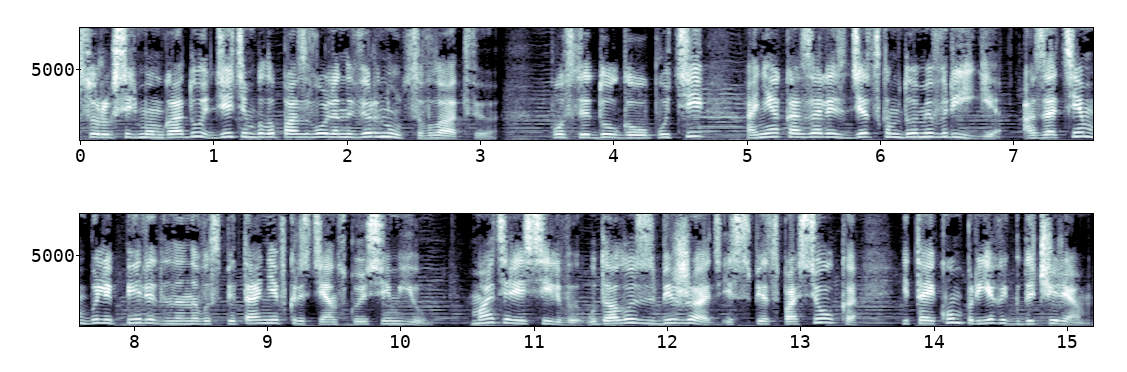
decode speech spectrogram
1947 году детям было позволено вернуться в Латвию. После долгого пути они оказались в детском доме в Риге, а затем были переданы на воспитание в крестьянскую семью. Матери Сильвы удалось сбежать из спецпоселка и тайком приехать к дочерям.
